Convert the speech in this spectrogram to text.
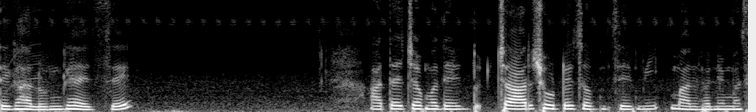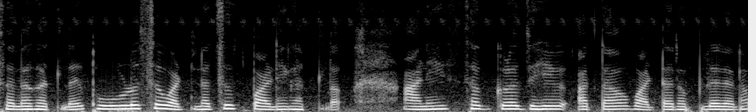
ते घालून घ्यायचे. आता याच्यामध्ये चार छोटे चमचे मी मालवणी मसाला घातला आहे थोडंसं वाटणाचंच पाणी घातलं. आणि सगळं जे हे आता वाटण आपल्याला ना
